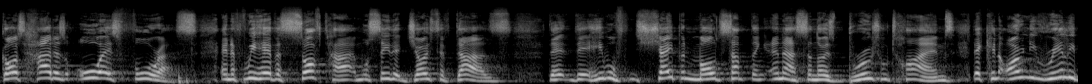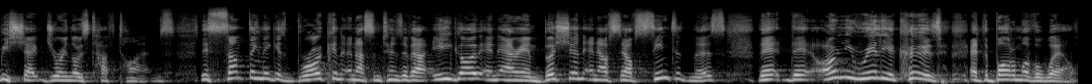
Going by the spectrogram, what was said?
God's heart is always for us. And if we have a soft heart, and we'll see that Joseph does, that, that he will shape and mold something in us in those brutal times that can only really be shaped during those tough times. There's something that gets broken in us in terms of our ego and our ambition and our self centeredness that, that only really occurs at the bottom of a well.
